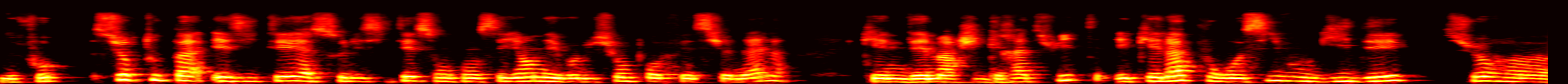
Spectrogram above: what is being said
il ne faut surtout pas hésiter à solliciter son conseiller en évolution professionnelle qui est une démarche gratuite et qui est là pour aussi vous guider sur euh,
